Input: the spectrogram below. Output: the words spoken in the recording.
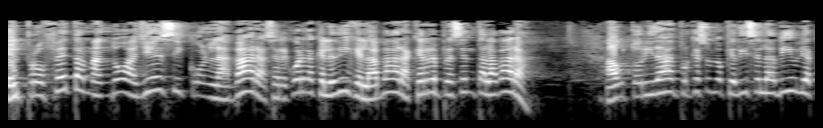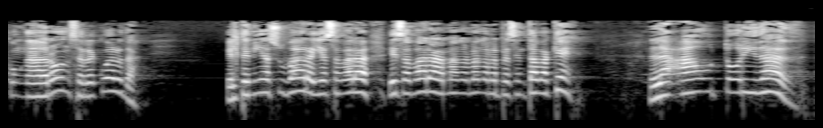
El profeta mandó a Jesse con la vara. ¿Se recuerda que le dije? La vara. ¿Qué representa la vara? Autoridad, porque eso es lo que dice la Biblia con Aarón, ¿se recuerda? Él tenía su vara y esa vara, esa vara, amado hermano, representaba qué? La autoridad.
